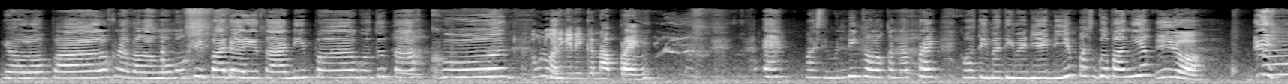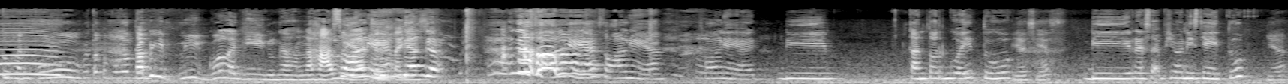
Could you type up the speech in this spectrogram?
Ya Allah Pak lu kenapa nggak ngomong sih Pak dari tadi Pak? Gue tuh takut. Untung lu gak dikini kena prank? Eh masih mending kalau kena prank. Kalau tiba-tiba dia diem pas gue panggil. Iya ih Tuhanku gue takut banget. Tapi nih gue lagi nggak nggak halu ya soalnya ya, ceritanya. enggak, enggak. Enggak, soalnya ya soalnya ya. Soalnya ya di kantor gue itu yes yes. di resepsionisnya itu ya.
